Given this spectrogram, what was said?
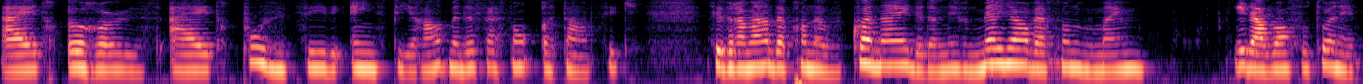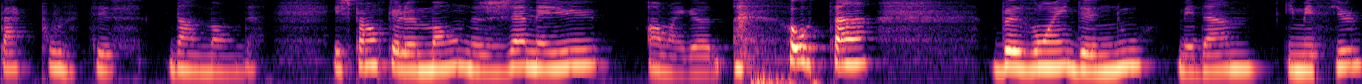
à, être heureuse, à être positive et inspirante, mais de façon authentique. C'est vraiment d'apprendre à vous connaître, de devenir une meilleure version de vous-même et d'avoir surtout un impact positif dans le monde. Et je pense que le monde n'a jamais eu, oh my god, autant besoin de nous, mesdames et messieurs.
